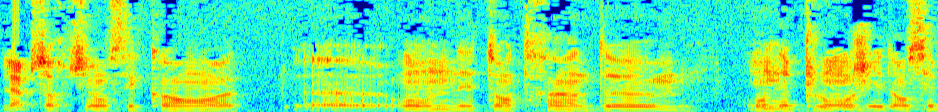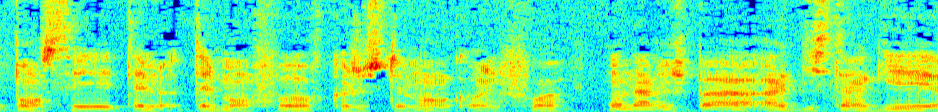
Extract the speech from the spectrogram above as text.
l'absorption c'est quand on est en train de on est plongé dans ses pensées tellement fort que justement, encore une fois, on n'arrive pas à distinguer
